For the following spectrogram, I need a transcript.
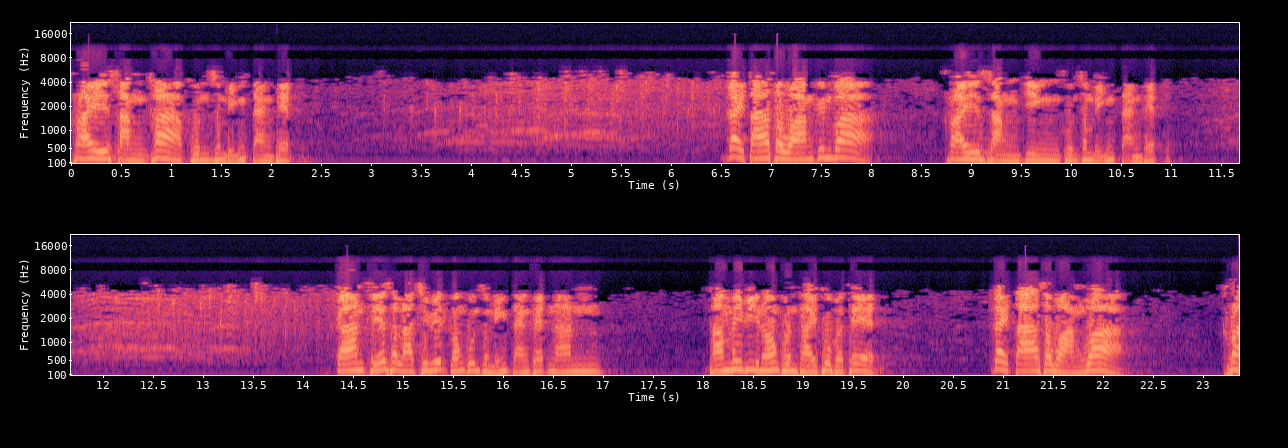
ใครสั่งฆ่าคุณสมิงแต่งเพชร ได้ตาสว่างขึ้นว่า ใครสั่งยิงคุณสมิงแต่งเพชร การเสียสละชีวิตของคุณสมิงแต่งเพชรนั้นทำให้พี่น้องคนไทยทั่วประเทศ ได้ตาสว่างว่า ใคร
